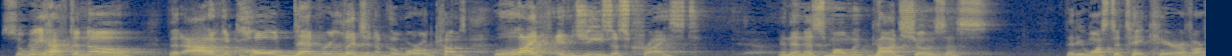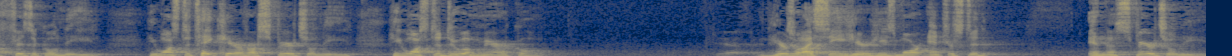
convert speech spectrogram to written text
So we have to know that out of the cold, dead religion of the world comes life in Jesus Christ. And in this moment, God shows us that He wants to take care of our physical need, He wants to take care of our spiritual need, He wants to do a miracle. And here's what I see here He's more interested in the spiritual need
